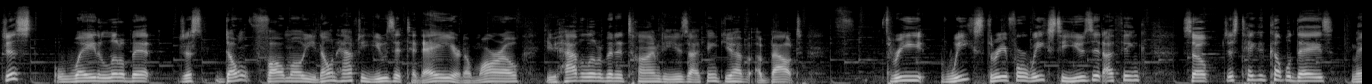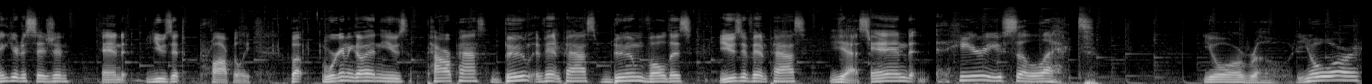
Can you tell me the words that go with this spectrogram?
just wait a little bit just don't FOMO. You don't have to use it today or tomorrow. You have a little bit of time to use it. I think you have about three weeks, three or four weeks to use it, I think. So just take a couple days, make your decision, and use it properly. But we're gonna go ahead and use Power Pass, boom, Event Pass, boom, Voldis, use Event Pass, yes. And here you select your road, your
